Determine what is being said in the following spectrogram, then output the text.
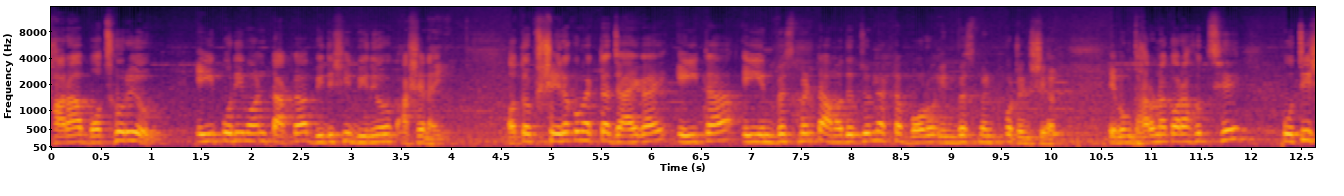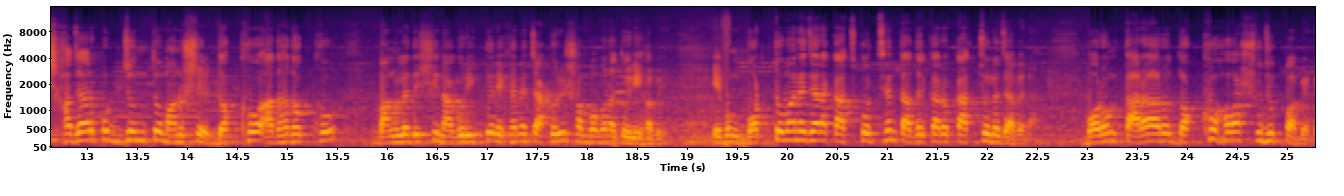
সারা বছরেও এই পরিমাণ টাকা বিদেশি বিনিয়োগ আসে নাই। অতএব সেই রকম একটা জায়গায় এইটা, এই ইনভেস্টমেন্টটা আমাদের জন্য একটা বড় ইনভেস্টমেন্ট পোটেনশিয়াল এবং ধারণা করা হচ্ছে পঁচিশ হাজার পর্যন্ত মানুষের দক্ষ আধা দক্ষ বাংলাদেশি নাগরিকদের এখানে চাকরির সম্ভাবনা তৈরি হবে। এবং বর্তমানে যারা কাজ করছেন, তাদের কারও কাজ চলে যাবে না। বরং তারা আরও দক্ষ হওয়ার সুযোগ পাবেন।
